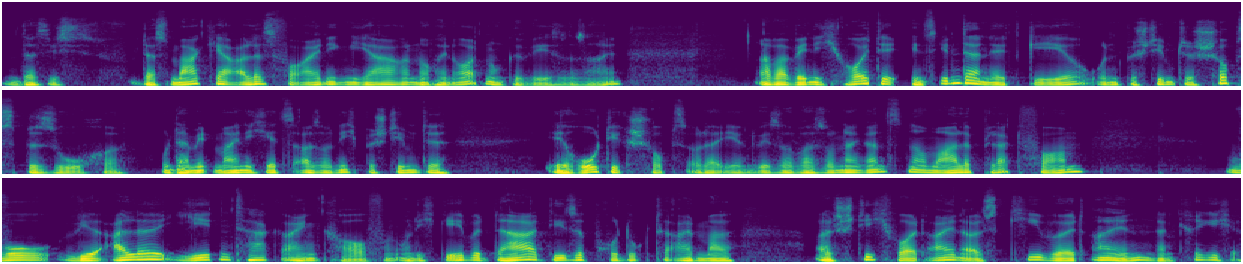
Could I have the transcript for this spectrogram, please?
das ist, das mag ja alles vor einigen Jahren noch in Ordnung gewesen sein, aber wenn ich heute ins Internet gehe und bestimmte Shops besuche, und damit meine ich jetzt also nicht bestimmte Erotik-Shops oder irgendwie sowas, sondern ganz normale Plattformen, wo wir alle jeden Tag einkaufen und ich gebe da diese Produkte einmal als Stichwort ein, als Keyword ein, dann kriege ich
